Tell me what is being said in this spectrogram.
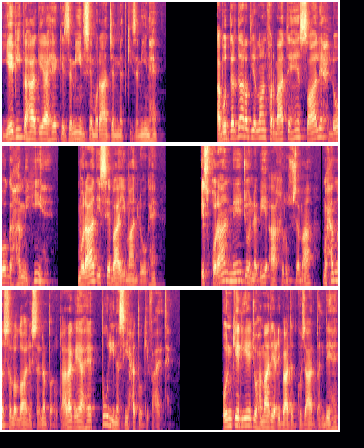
یہ بھی کہا گیا ہے کہ زمین سے مراد جنت کی زمین ہے۔ ابو الدردہ رضی اللہ عنہ فرماتے ہیں، صالح لوگ ہم ہی ہیں، مراد اس سے با ایمان لوگ ہیں۔ اس قرآن میں جو نبی آخر الزما محمد صلی اللہ علیہ وسلم پر اتارا گیا ہے، پوری نصیحت و کفایت ہے۔ ان کے لیے جو ہمارے عبادت گزار بندے ہیں،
